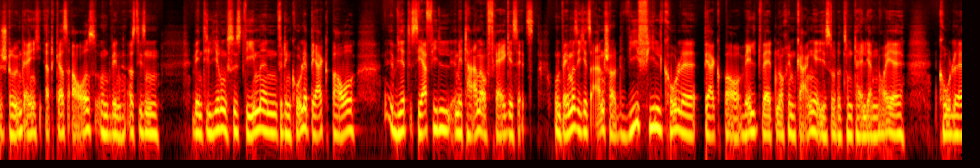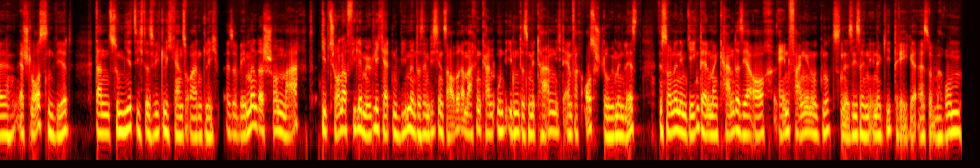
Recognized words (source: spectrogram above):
strömt eigentlich Erdgas aus und wenn aus diesen Ventilierungssystemen für den Kohlebergbau wird sehr viel Methan auch freigesetzt. Und wenn man sich jetzt anschaut, wie viel Kohlebergbau weltweit noch im Gange ist oder zum Teil ja neue Kohle erschlossen wird, dann summiert sich das wirklich ganz ordentlich. Also wenn man das schon macht, gibt es schon auch viele Möglichkeiten, wie man das ein bisschen sauberer machen kann und eben das Methan nicht einfach ausströmen lässt, sondern im Gegenteil, man kann das ja auch einfangen und nutzen. Es ist ein Energieträger. Also warum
